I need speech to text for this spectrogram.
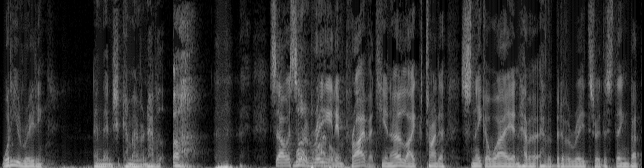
"What are you reading?" And then she'd come over and have a, "Oh." So I was sort More of reading it in private, you know, like trying to sneak away and have a have a bit of a read through this thing. But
